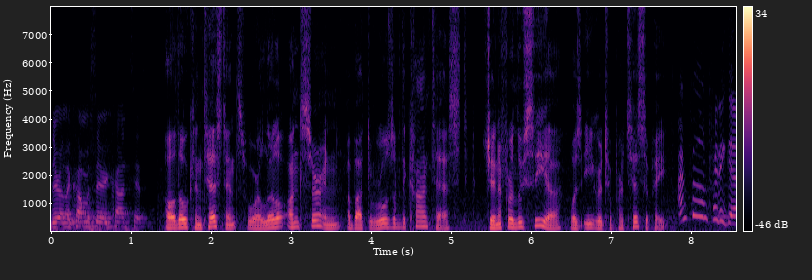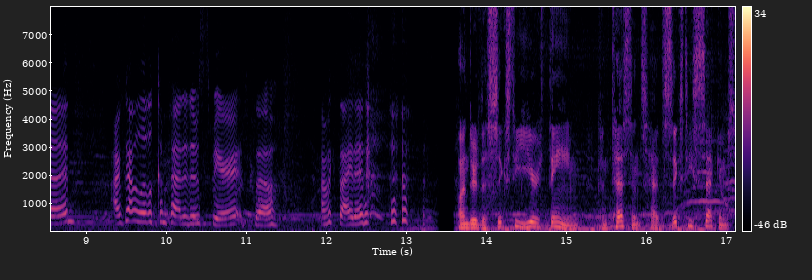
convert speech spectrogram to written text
They're in the commissary contest. Although contestants were a little uncertain about the rules of the contest, Jennifer Lucia was eager to participate. I'm feeling pretty good. I've got a little competitive spirit, so I'm excited. Under the 60 year theme, contestants had 60 seconds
